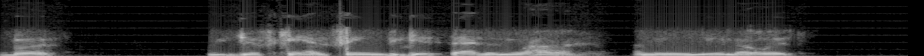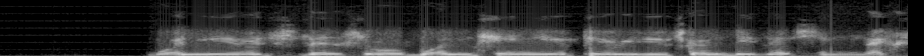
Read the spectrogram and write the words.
But we just can't seem to get that in line. I mean, you know, it's one year it's this, or one 10-year period it's going to be this, and the next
